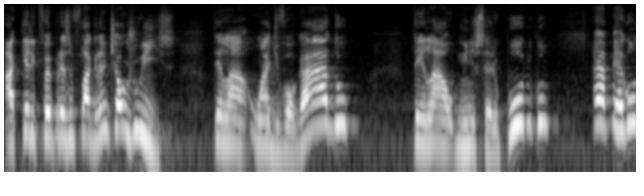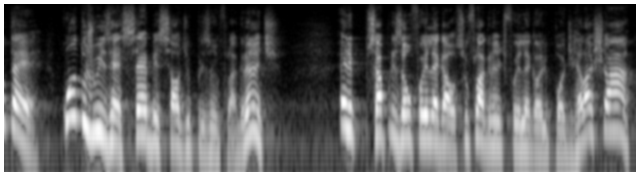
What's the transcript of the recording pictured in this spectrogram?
aquele que foi preso em flagrante ao juiz. Tem lá um advogado, tem lá o Ministério Público. Aí a pergunta é: quando o juiz recebe esse auto de prisão em flagrante, ele, se a prisão foi ilegal, se o flagrante foi ilegal, ele pode relaxar.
